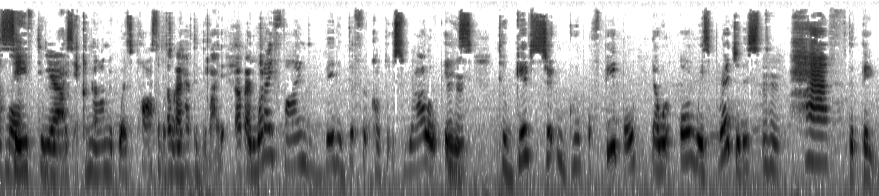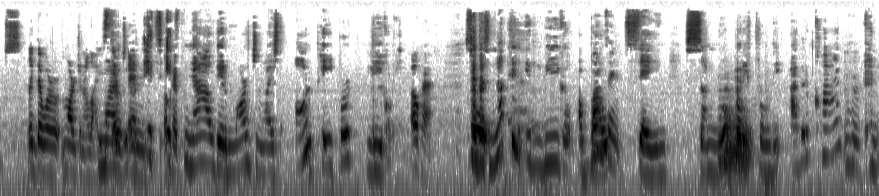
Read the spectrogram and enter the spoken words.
safety Yeah. wise, economic wise possible, so Okay. we have to divide it. Okay. But what I find very difficult to swallow Mm-hmm. is to give certain group of people that were always prejudiced Mm-hmm. half the things. Like they were marginalized. Margin- and it's, okay. it's now they're marginalized on paper legally. okay. So So there's nothing illegal about saying some nobody from the other clan Mm-hmm. can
